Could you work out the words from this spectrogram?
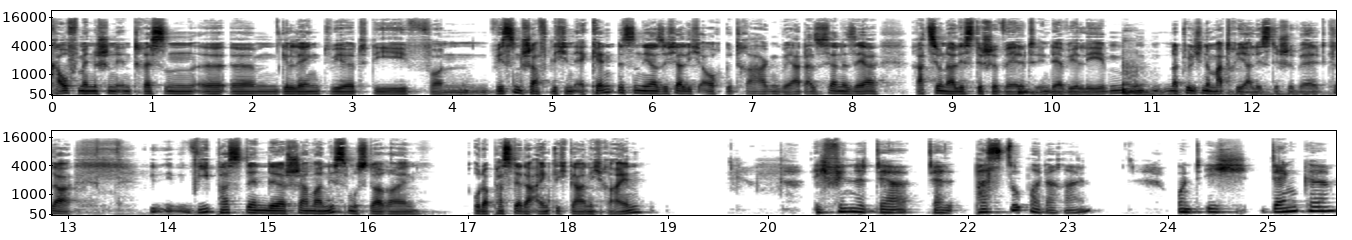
kaufmännischen Interessen äh, ähm, gelenkt wird, die von wissenschaftlichen Erkenntnissen ja sicherlich auch getragen wird. Also es ist ja eine sehr rationalistische Welt, in der wir leben und natürlich eine materialistische Welt, klar. Wie passt denn der Schamanismus da rein? Oder passt der da eigentlich gar nicht rein? Ich finde, der, der passt super da rein. Und ich denke,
